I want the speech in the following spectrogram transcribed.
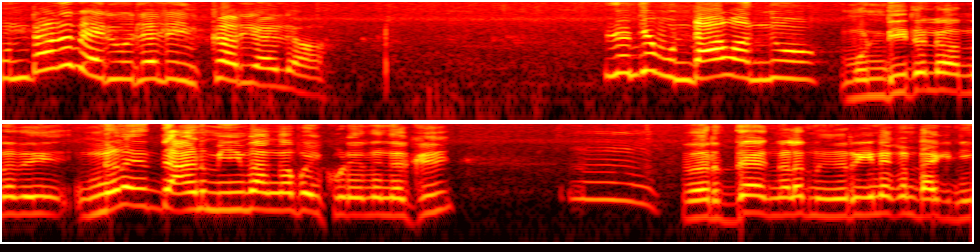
മുണ്ടാതെ വരൂലല്ലോ എനിക്കറിയാലോ. ഇതെന്താ മുണ്ടാ വന്നു? മുണ്ടിട്ടല്ലോ വന്നത്. നിങ്ങൾ ഇതാണ് മീൻ വാങ്ങാൻ പോയിക്കൂടെ നിങ്ങൾക്ക്? വെറുതെ നിങ്ങളെ നീറീനൊക്കെ ഉണ്ടാക്കി. നീ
